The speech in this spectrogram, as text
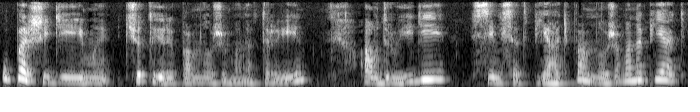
У першій дії ми 4 помножимо на 3, а в другій дії 75 помножимо на 5.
